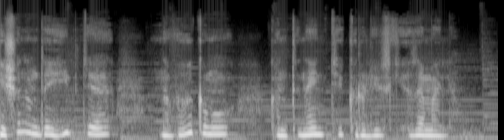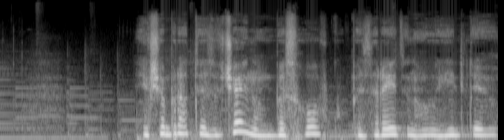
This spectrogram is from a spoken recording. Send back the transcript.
Так і що нам дає гільдія на великому континенті королівських земель? Якщо брати звичайно без ховку, без рейтингу гільдію,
